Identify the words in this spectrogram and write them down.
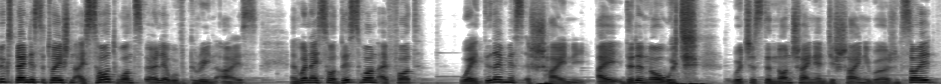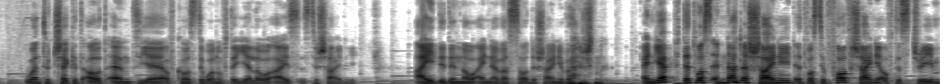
To explain this situation, I saw it once earlier with green eyes. And when I saw this one, I thought, wait, did I miss a shiny? I didn't know which which is the non-shiny and the shiny version, so I went to check it out and yeah, of course the one with the yellow eyes is the shiny. I didn't know, I never saw the shiny version. And yep, that was another shiny, that was the fourth shiny of the stream,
